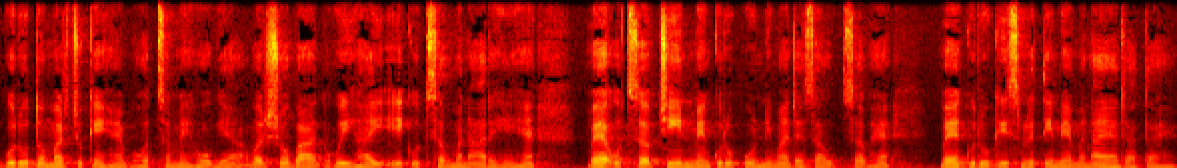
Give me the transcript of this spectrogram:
गुरु तो मर चुके हैं, बहुत समय हो गया। वर्षों बाद हुई हाई एक उत्सव मना रहे हैं। वह उत्सव चीन में गुरु पूर्णिमा जैसा उत्सव है। वह गुरु की स्मृति में मनाया जाता है।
